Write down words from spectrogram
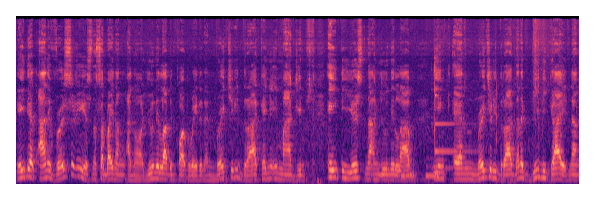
80th anniversaries na sabay ng ano, Unilab Incorporated and Mercury Drug. Can you imagine? 80 years na ang Unilab Inc. and Mercury Drug na nagbibigay ng,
